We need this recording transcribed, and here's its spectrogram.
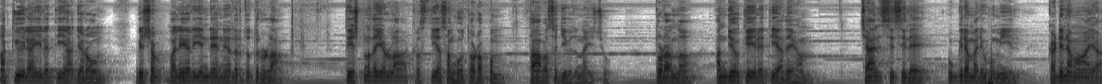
അക്യൂലായിലെത്തിയ ജെറോം ബിഷപ്പ് വലേറിയന്റെ നേതൃത്വത്തിലുള്ള തീഷ്ണതയുള്ള ക്രിസ്തീയ സമൂഹത്തോടൊപ്പം താപസ ജീവിതം നയിച്ചു. തുടർന്ന് അന്ത്യോക്കിയയിലെത്തിയ അദ്ദേഹം ചാൽസിസിലെ ഉഗ്രമരുഭൂമിയിൽ കഠിനമായ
